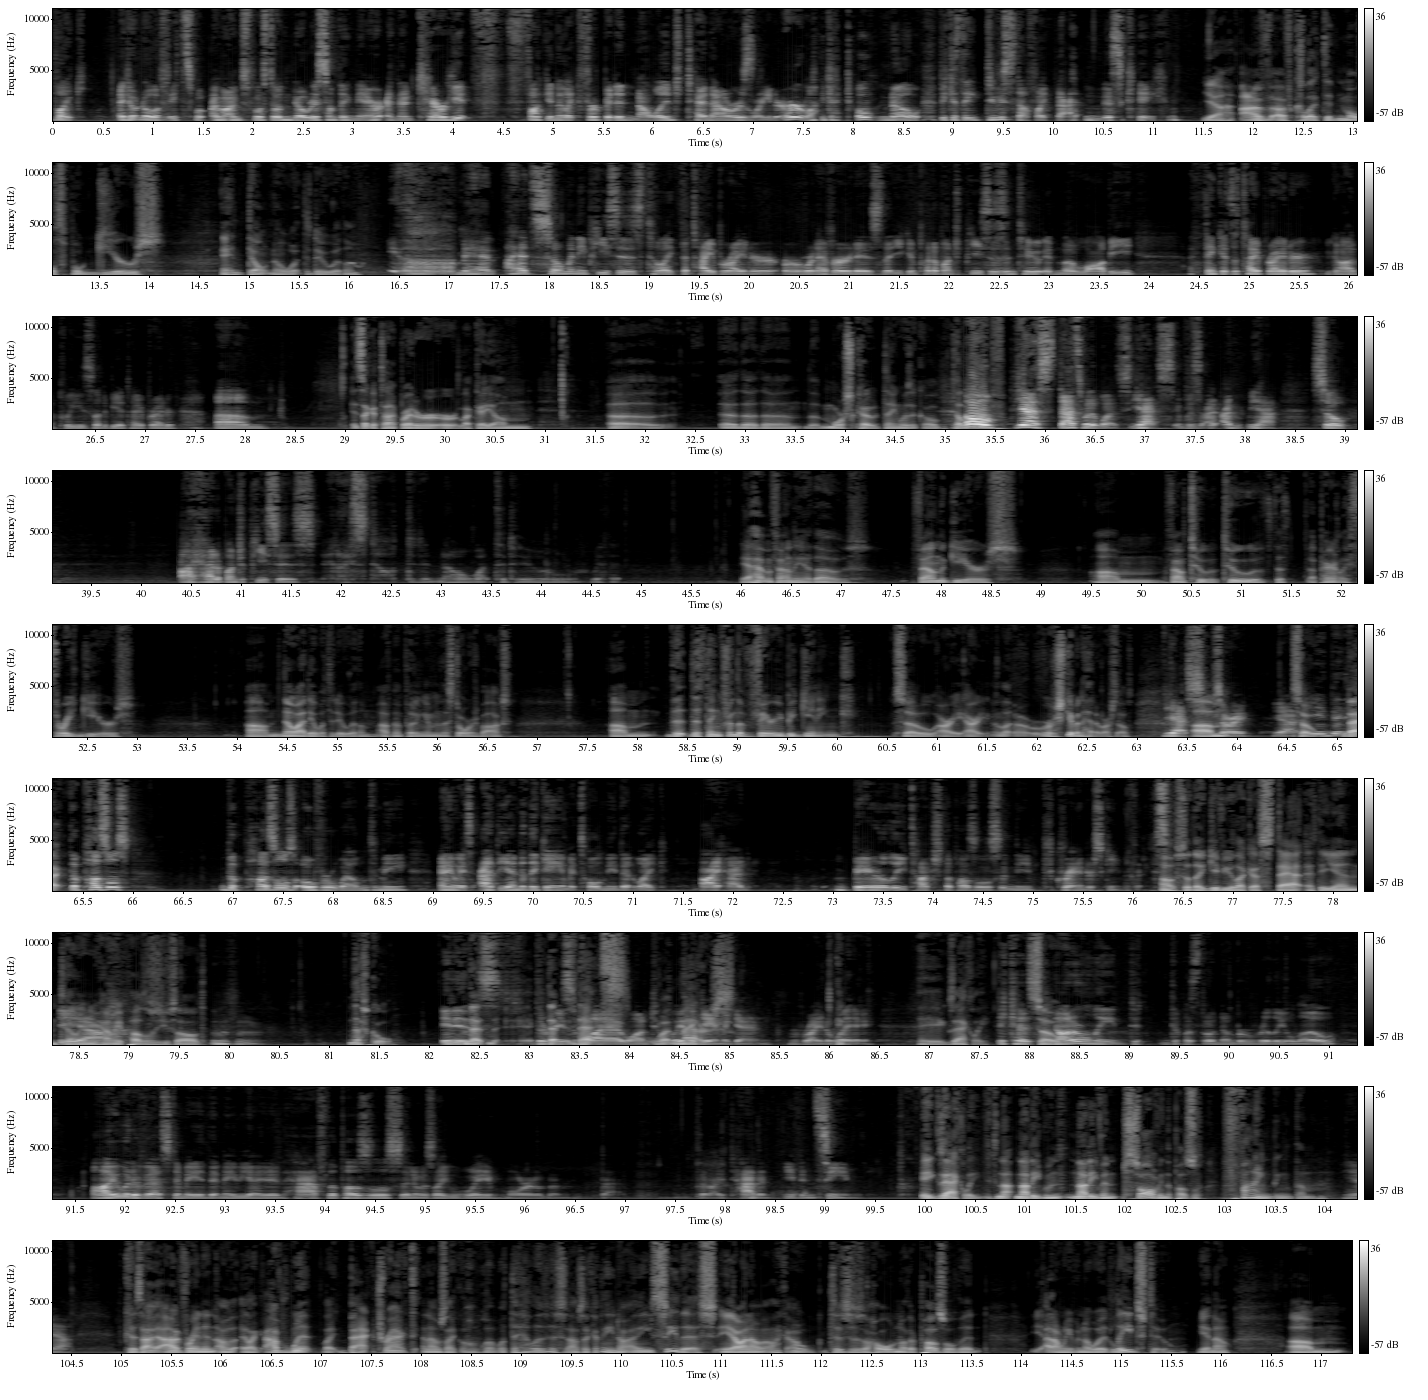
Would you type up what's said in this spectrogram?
Like, I don't know if it's. I'm, supposed to notice something there and then carry it, f- fucking like forbidden knowledge ten hours later. Like, I don't know because they do stuff like that in this game. yeah I've I've collected multiple gears and don't know what to do with them Oh man, I had so many pieces to like the typewriter or whatever it is that you can put a bunch of pieces into in the lobby. I think it's a typewriter. God, please let it be a typewriter. Um, It's like a typewriter or, or like a um uh, uh the the the Morse code thing. Was it called? Telegraph. Oh yes, that's what it was. Yes, it was. I, I'm yeah. So I had a bunch of pieces, and I still didn't know what to do with it. Yeah, I haven't found any of those. Found the gears. Um, I found two two of the apparently three gears. Um, no idea what to do with them. I've been putting them in the storage box. Um, the the thing from the very beginning. So, all right, all right, we're skipping ahead of ourselves. Yes, sorry. Yeah. Um, so, the, back- the puzzles, the puzzles overwhelmed me. Anyways, at the end of the game, it told me that like I had barely touch the puzzles in the grander scheme of things. Oh, so they give you like a stat at the end telling Yeah. you how many puzzles you solved. Mm-hmm. That's cool. it is that- the that- reason why I wanted to play matters. the game again right away. Exactly. Because So- not only did, was the number really low, I would have estimated that maybe I did half the puzzles, and it was like way more than that that I hadn't even seen. Exactly. It's not not even not even solving the puzzles, finding them. Yeah, because I I've ran in I was, like I've went like backtracked and I was like oh well, what the hell is this? I was like I didn't you know I didn't see this you know and I'm like oh this is a whole another puzzle that I don't even know what it leads to you know, um,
